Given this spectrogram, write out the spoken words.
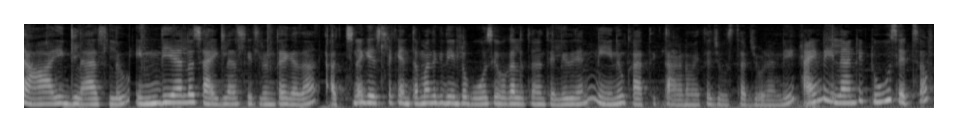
చాయ్ గ్లాసులు. ఇండియాలో చాయ్ గ్లాసులు ఇట్లా ఉంటాయి కదా వచ్చిన గెస్ట్లకి ఎంతమందికి దీంట్లో పోసి ఇవ్వగలుగుతానో తెలియదు కానీ నేను కార్తిక్ తాగడం అయితే చూస్తారు చూడండి. అండ్ ఇలాంటి టూ సెట్స్ ఆఫ్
